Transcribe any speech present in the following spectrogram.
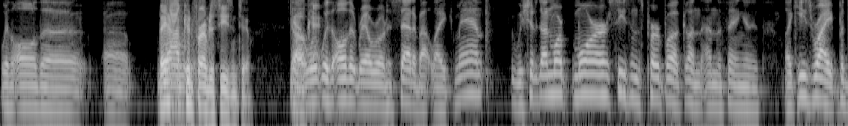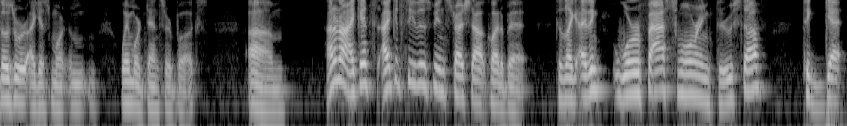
with all the. Uh, They have confirmed a season two. Yeah, Okay. with, with all that Railroad has said about like, man, we should have done more more seasons per book on on the thing, and like he's right, but those were I guess more way more denser books. Um, I don't know. I could I could see this being stretched out quite a bit because like I think we're fast forwarding through stuff to get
